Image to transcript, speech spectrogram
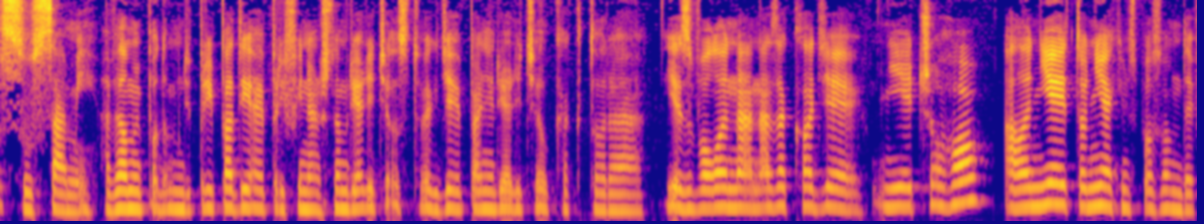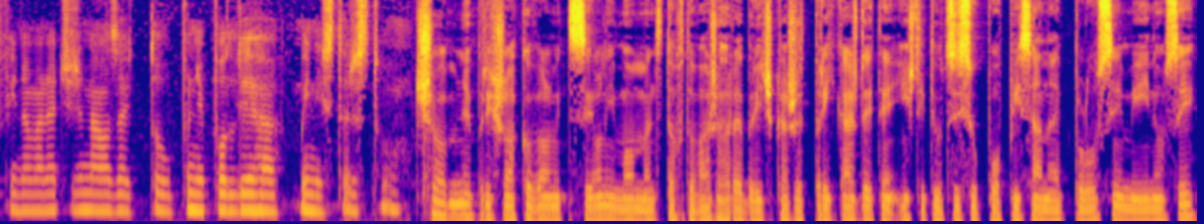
sú sami. A veľmi podobné prípady aj pri finančnom riaditeľstve, kde je pani riaditeľka, ktorá je zvolená na základe niečoho, ale nie je to nejakým spôsobom definované, čiže naozaj to úplne podlieha ministerstvu ministerstvu. Čo mne prišlo ako veľmi silný moment tohto vášho rebríčka, že pri každej tej inštitúcii sú popísané plusy, mínusy,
